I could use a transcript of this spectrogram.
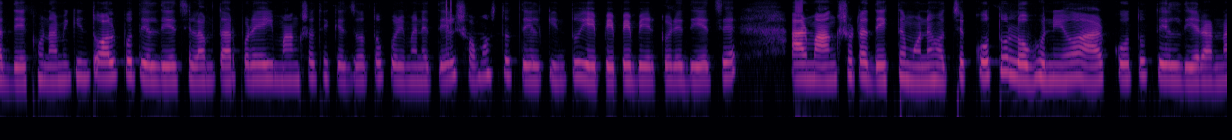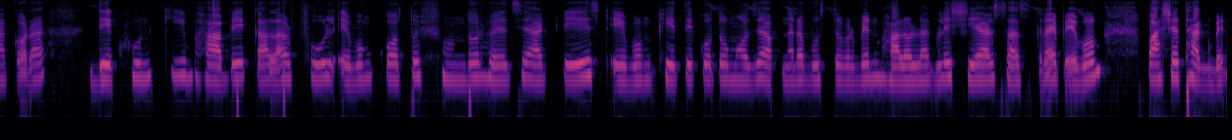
আর দেখুন, আমি কিন্তু অল্প তেল দিয়েছিলাম, তারপরে এই মাংস থেকে যত পরিমাণে তেল, সমস্ত তেল কিন্তু এই পেঁপে বের করে দিয়েছে। আর মাংসটা দেখতে মনে হচ্ছে কত লোভনীয় আর কত তেল দিয়ে রান্না করা। দেখুন কীভাবে কালারফুল এবং কত সুন্দর হয়েছে আর টেস্ট এবং খেতে কত মজা, আপনারা বুঝতে পারবেন। ভালো লাগলে শেয়ার সাবস্ক্রাইব এবং পাশে থাকবেন।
